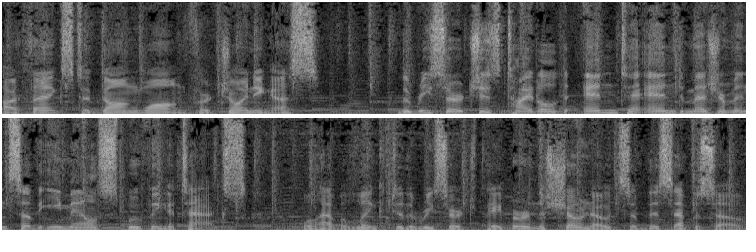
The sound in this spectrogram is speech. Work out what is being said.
Our thanks to Gang Wang for joining us. The research is titled End to End Measurements of Email Spoofing Attacks. We'll have a link to the research paper in the show notes of this episode.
